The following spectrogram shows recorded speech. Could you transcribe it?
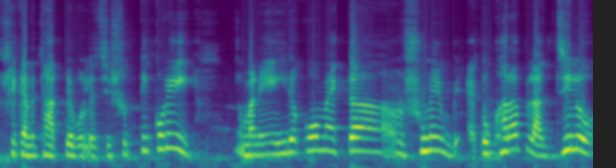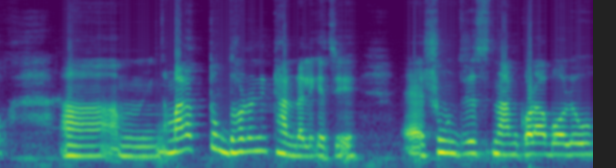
সেখানে থাকতে বলেছে। সত্যি করেই মানে এইরকম একটা শুনে এত খারাপ লাগছিল মারাত্মক ধরনের ঠান্ডা লেগেছে। সমুদ্রে স্নান করা বলো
